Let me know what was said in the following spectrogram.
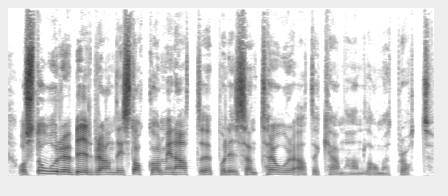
Och stor bilbrand i Stockholm i natt. Eh, polisen tror att det kan handla om ett brott.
